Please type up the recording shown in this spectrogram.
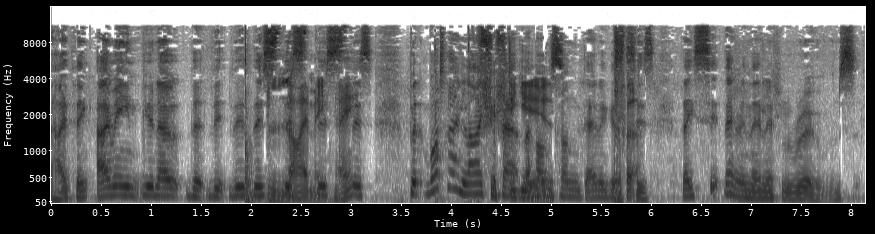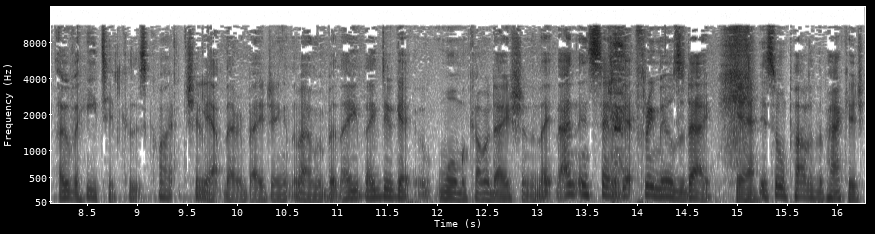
I think. I mean, you know, the, the, the, this, this, Blimey, this, eh? this. But what I like 50 about the Hong. Kong delegates is they sit there in their little rooms, overheated because it's quite chilly up there in Beijing at the moment. But they, they do get warm accommodation, and, they, and instead they get three meals a day. Yeah. it's all part of the package.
